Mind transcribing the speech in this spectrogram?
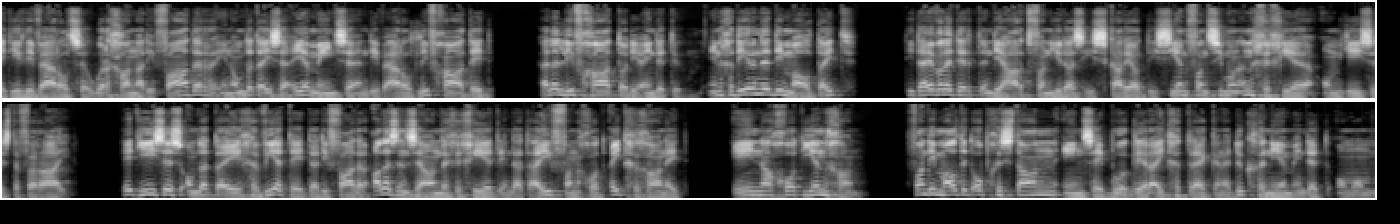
uit hierdie wêreld sou oorgaan na die Vader en omdat hy sy eie mense in die wêreld liefgehad het, hulle liefgehad tot die einde toe. En gedurende die maaltyd Die duiwel het dit in die hart van Judas Iskariot, die seun van Simon, ingegee om Jesus te verraai. Het Jesus omdat hy geweet het dat die Vader alles in sy hande gegee het en dat hy van God uitgegaan het en na God heen gaan, van die maaltyd opgestaan en sy boklere uitgetrek en 'n doek geneem en dit om hom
